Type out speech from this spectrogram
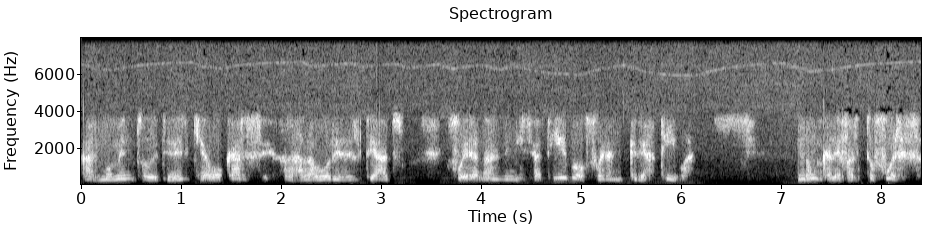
al momento de tener que abocarse a las labores del teatro, fueran administrativas o fueran creativas. Nunca le faltó fuerza,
